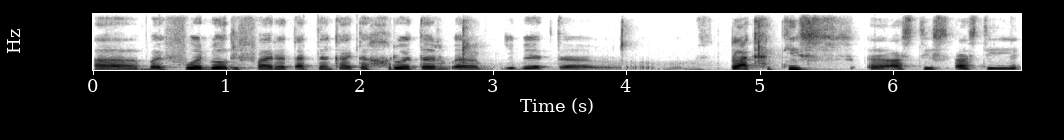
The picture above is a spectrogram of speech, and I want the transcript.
Uh byvoorbeeld die feit dat ek dink hy het 'n groter uh jy weet uh plek gekies uh, as die as die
